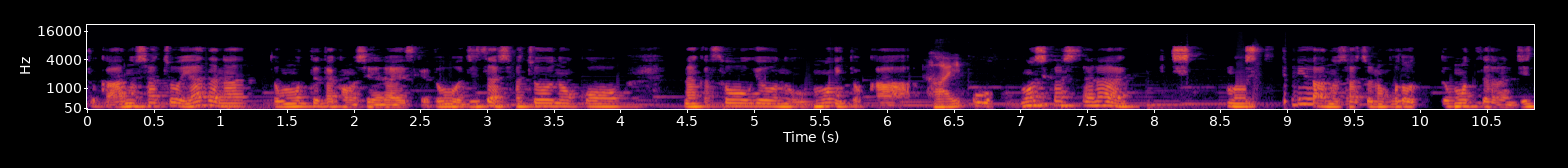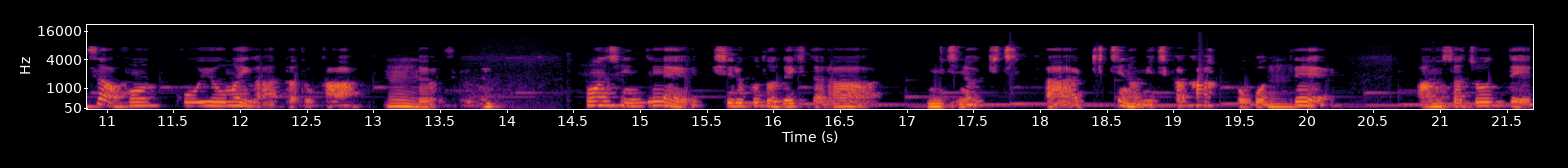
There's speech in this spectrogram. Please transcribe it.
とか、あの社長嫌だなと思ってたかもしれないですけど、実は社長のこう、なんか創業の思いとか、はい。をもしかしたら、しもう知ってるよ、あの社長のことって思ってたのに、実はほんこういう思いがあったとか、うん。例えばですけどね、本心で知ることできたら、未知の基地、あ基地の道化が起こって、あの社長って、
